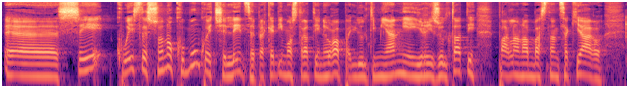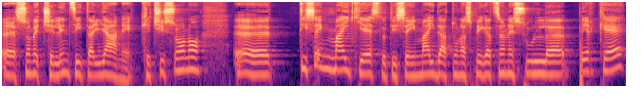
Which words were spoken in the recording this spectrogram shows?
eh, se queste sono comunque eccellenze perché dimostrate in Europa gli ultimi anni e i risultati parlano abbastanza chiaro, eh, sono eccellenze italiane che ci sono... Eh, ti sei mai chiesto, ti sei mai dato una spiegazione sul perché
